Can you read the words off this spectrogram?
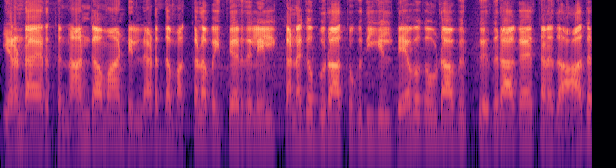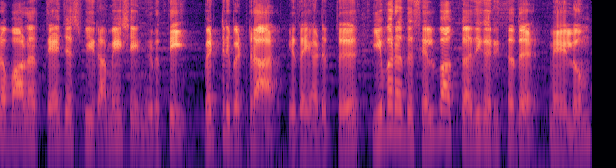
இரண்டாயிரத்து நான்காம் ஆண்டில் நடந்த மக்களவை தேர்தலில் கனகபுரா தொகுதியில் தேவகவுடாவிற்கு எதிராக தனது ஆதரவாளர் தேஜஸ்வி ரமேஷை நிறுத்தி வெற்றி பெற்றார். இதையடுத்து இவரது செல்வாக்கு அதிகரித்தது. மேலும்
